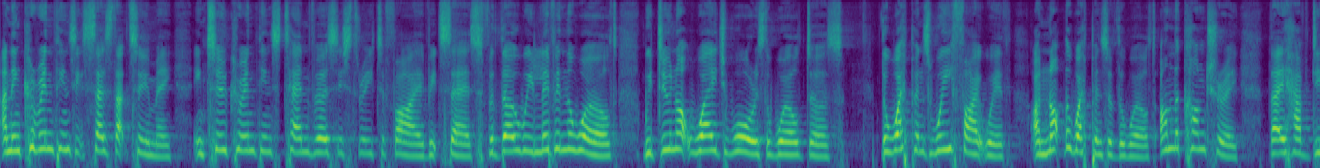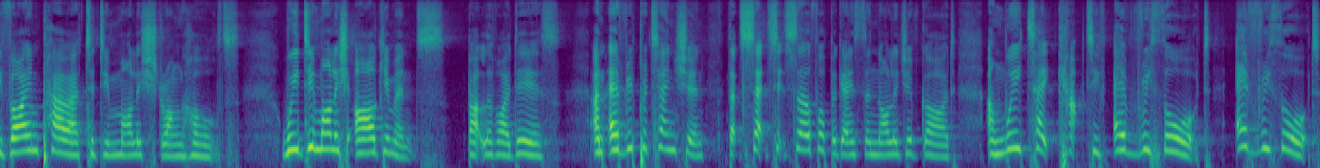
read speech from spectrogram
And in Corinthians, it says that to me. In 2 Corinthians 10, verses 3 to 5, it says, For though we live in the world, we do not wage war as the world does. The weapons we fight with are not the weapons of the world. On the contrary, they have divine power to demolish strongholds. We demolish arguments, battle of ideas, and every pretension that sets itself up against the knowledge of God. And we take captive every thought, every thought,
